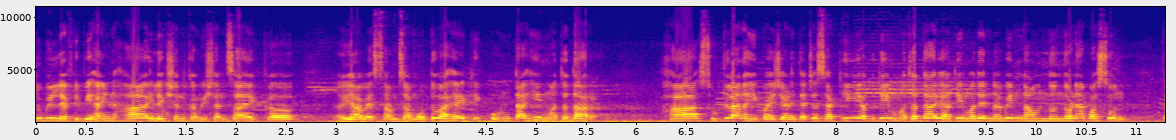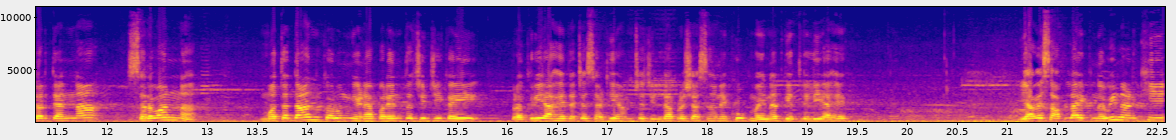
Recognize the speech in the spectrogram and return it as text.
to be left behind हा इलेक्शन कमिशनचा एक यावेळेस आमचा मोटो आहे की कोणताही मतदार हा सुटला नाही पाहिजे. आणि त्याच्यासाठी अगदी मतदार यादीमध्ये नवीन नाव नोंदवण्यापासून तर त्यांना सर्वांना मतदान करून घेण्यापर्यंतची जी काही प्रक्रिया आहे त्याच्यासाठी आमच्या जिल्हा प्रशासनाने खूप मेहनत घेतलेली आहे. यावेळेस आपला एक नवीन आणखी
